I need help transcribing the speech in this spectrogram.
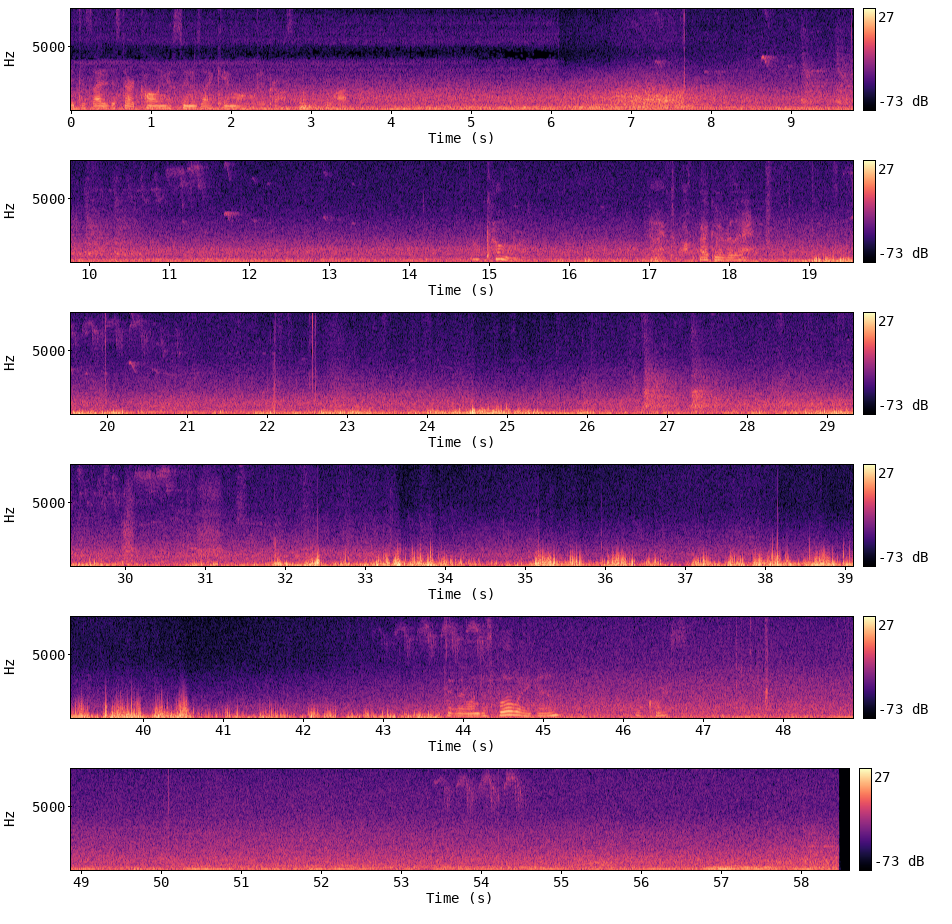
it decided to start calling as soon as I came all the way across the lot. Oh, come on. Now I have to walk back over there. The other one just flew away again, of course.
